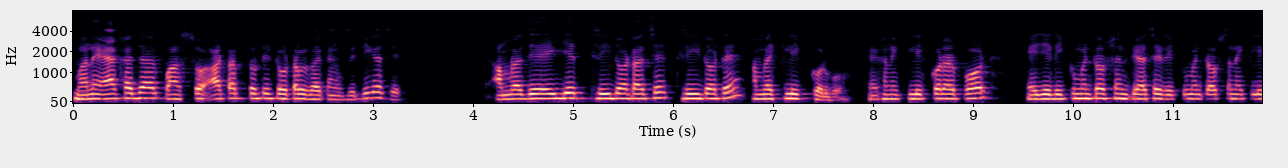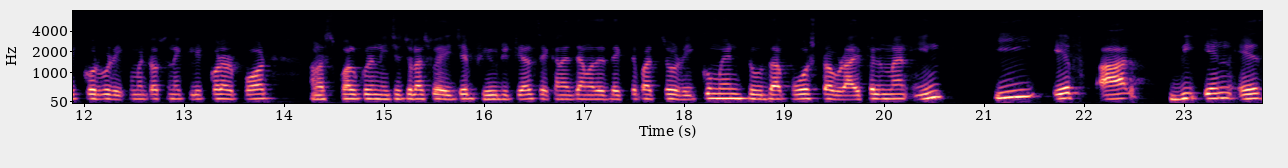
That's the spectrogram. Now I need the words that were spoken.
মানে এক হাজার পাঁচশো আটাত্তরটি টোটাল ভ্যাকান্সি ঠিক আছে? আমরা যে এই যে থ্রি ডট আছে থ্রি ডটে আমরা ক্লিক করব। এখানে ক্লিক করার পর এই যে রিক্রুটমেন্ট অপশানটি আছে রিক্রুটমেন্ট অপশানে ক্লিক করব। রিক্রুটমেন্ট অপশানে ক্লিক করার পর আমরা স্ক্রল করে নিচে চলে আসব। এই যে ভিউ ডিটেলস এখানে যে আমাদের দেখতে পাচ্ছ recruitment to the post of rifleman in E F R BNs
